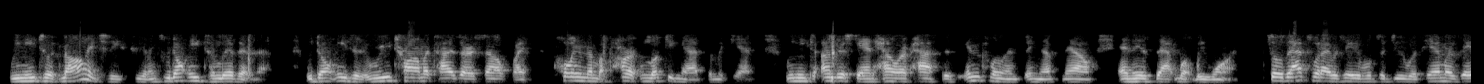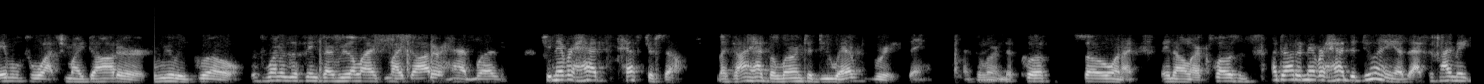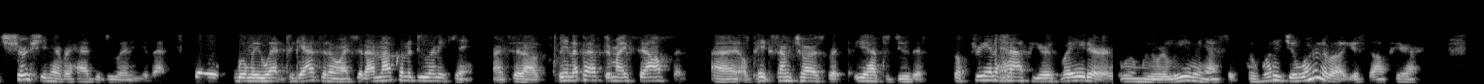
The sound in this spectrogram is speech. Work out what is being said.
we need to acknowledge these feelings. We don't need to live in them. We don't need to re-traumatize ourselves by pulling them apart and looking at them again. We need to understand how our past is influencing us now, and is that what we want? So that's what I was able to do with him. I was able to watch my daughter really grow. It's one of the things I realized my daughter had was she never had to test herself. Like I had to learn to do everything. I had to learn to cook, sew, and I made all our clothes. And my daughter never had to do any of that because I made sure she never had to do any of that. So when we went to Gatineau, I said, I'm not going to do anything. I said, I'll clean up after myself and I'll take some chores, but you have to do this. So three and a half years later, when we were leaving, I said, so what did you learn about yourself here?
